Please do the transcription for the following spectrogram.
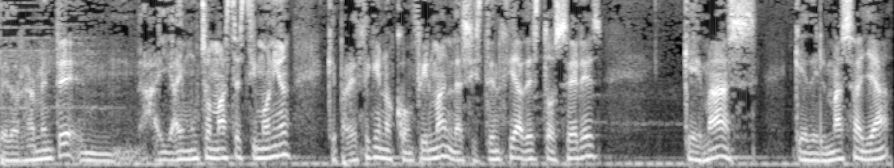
pero realmente mm, hay, hay muchos más testimonios que parece que nos confirman la existencia de estos seres que más que del más allá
